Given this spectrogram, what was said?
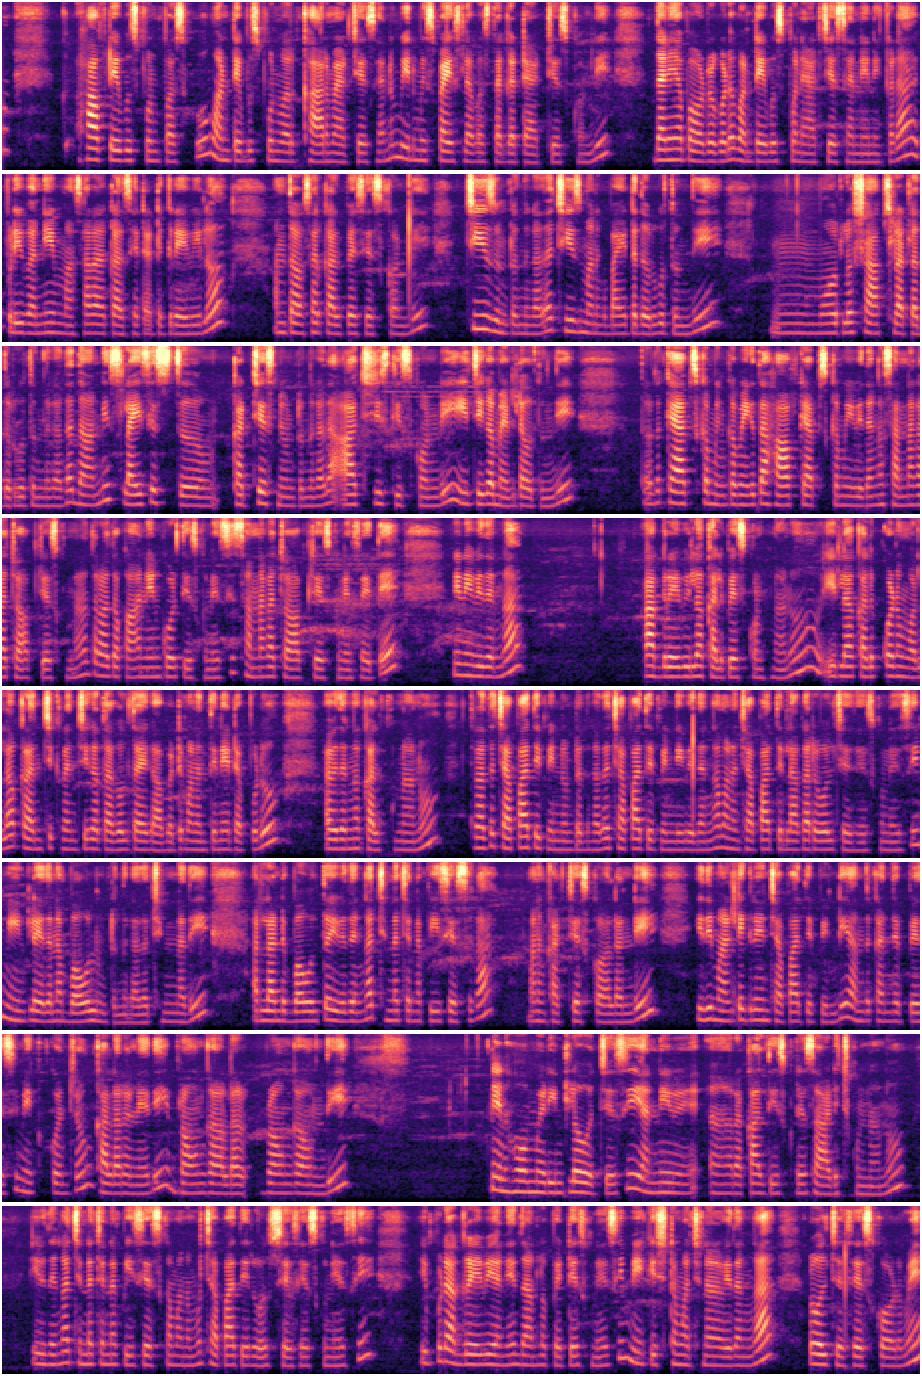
half table spoon పసుపు వన్ టేబుల్ స్పూన్ వరకు కారం యాడ్ చేశాను. మీరు మీ స్పైస్ లెవెల్స్ తగ్గట్టు యాడ్ చేసుకోండి. ధనియా పౌడర్ కూడా వన్ టేబుల్ స్పూన్ యాడ్ చేశాను నేను ఇక్కడ. ఇప్పుడు ఇవన్నీ మసాలా కలిసేటట్టు గ్రేవీలో అంత ఒకసారి కలిపేసేసుకోండి. చీజ్ ఉంటుంది కదా చీజ్ మనకు బయట దొరుకుతుంది. మోర్లో షాప్స్లో అట్లా దొరుకుతుంది కదా దాన్ని స్లైసెస్ కట్ చేసి ఉంటుంది కదా ఆ చీజ్ తీసుకోండి. ఈజీగా మెల్ట్ అవుతుంది. తర్వాత క్యాప్సికమ్ ఇంకా మిగతా హాఫ్ క్యాప్సికమ్ ఈ విధంగా సన్నగా చాప్ చేసుకున్నాను. తర్వాత ఒక ఆనియన్ కూడా తీసుకునేసి సన్నగా చాప్ చేసుకునేసి అయితే నేను ఈ విధంగా ఆ గ్రేవీలో కలిపేసుకుంటున్నాను. ఇలా కలుపుకోవడం వల్ల క్రంచి క్రంచిగా తగులుతాయి కాబట్టి మనం తినేటప్పుడు ఆ విధంగా కలుపుకున్నాను. తర్వాత చపాతీ పిండి ఉంటుంది కదా చపాతీ పిండి ఈ విధంగా మనం చపాతీలాగా రోల్ చేసేసుకునేసి మీ ఇంట్లో ఏదైనా బౌల్ ఉంటుంది కదా చిన్నది అట్లాంటి బౌల్తో ఈ విధంగా చిన్న చిన్న పీసెస్గా మనం కట్ చేసుకోవాలండి. ఇది మల్టీగ్రెయిన్ చపాతీ పిండి. అందుకని చెప్పేసి మీకు కొంచెం కలర్ అనేది బ్రౌన్ కలర్ బ్రౌన్గా ఉంది. నేను హోమ్ మేడ్ ఇంట్లో వచ్చేసి అన్ని రకాలు తీసుకునేసి ఆడించుకున్నాను. ఈ విధంగా చిన్న చిన్న పీసెస్గా మనము చపాతీ రోల్స్ చేసేసుకునేసి ఇప్పుడు ఆ గ్రేవీ అనేది దాంట్లో పెట్టేసుకునేసి మీకు ఇష్టం వచ్చిన విధంగా రోల్ చేసేసుకోవడమే.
